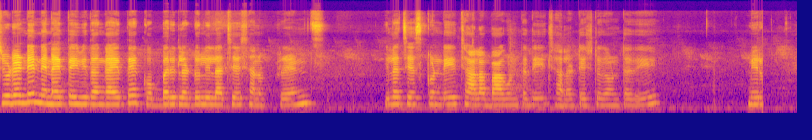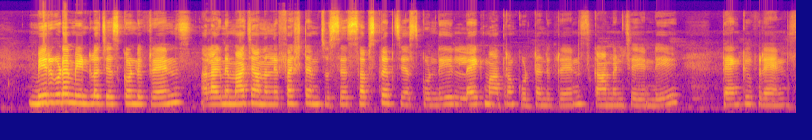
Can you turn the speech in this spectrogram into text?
చూడండి నేనైతే ఈ విధంగా అయితే కొబ్బరి లడ్డూలు ఇలా చేశాను ఫ్రెండ్స్. ఇలా చేసుకోండి చాలా బాగుంటుంది చాలా టేస్ట్గా ఉంటుంది. మీరు మీరు కూడా మీ ఇంట్లో చేసుకోండి ఫ్రెండ్స్. అలాగనే మా ఛానల్ని ఫస్ట్ టైం చూస్తే సబ్స్క్రైబ్ చేసుకోండి లైక్ మాత్రం కొట్టండి ఫ్రెండ్స్ కామెంట్ చేయండి. Thank you friends.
